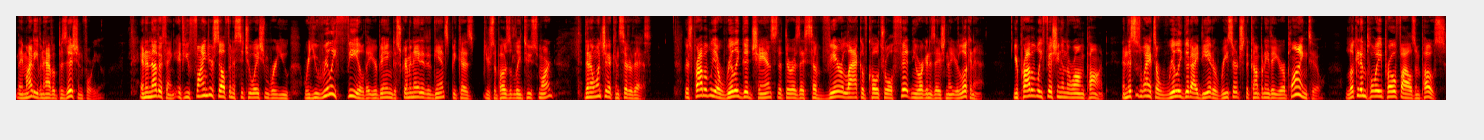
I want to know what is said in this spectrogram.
they might even have a position for you. And another thing, if you find yourself in a situation where you where you really feel that you're being discriminated against because you're supposedly too smart, then I want you to consider this. There's probably a really good chance that there is a severe lack of cultural fit in the organization that you're looking at. You're probably fishing in the wrong pond. And this is why it's a really good idea to research the company that you're applying to. Look at employee profiles and posts.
